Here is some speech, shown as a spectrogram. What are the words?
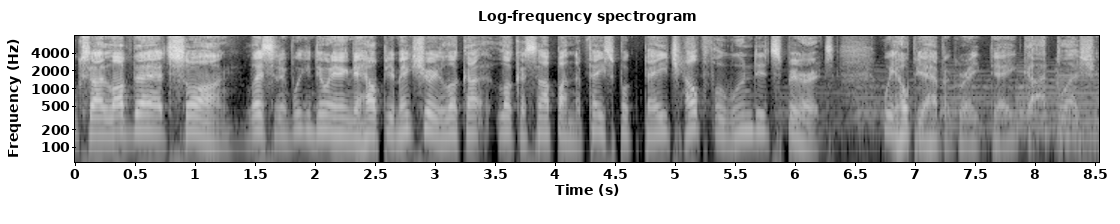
Folks, I love that song. Listen, if we can do anything to help you, make sure you look look us up on the Facebook page, Help for Wounded Spirits. We hope you have a great day. God bless you.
